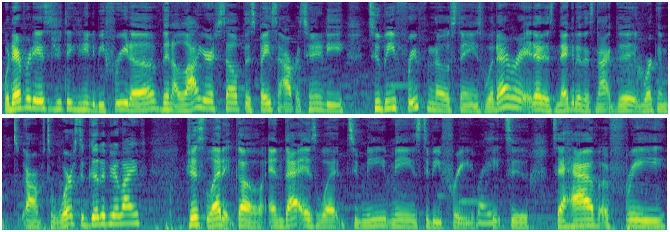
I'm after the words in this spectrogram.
Whatever it is that you think you need to be freed of, then allow yourself the space and opportunity to be free from those things. Whatever that is negative, that's not good, working um, towards the good of your life, just let it go. And that is what to me means to be free, right? To to have a free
